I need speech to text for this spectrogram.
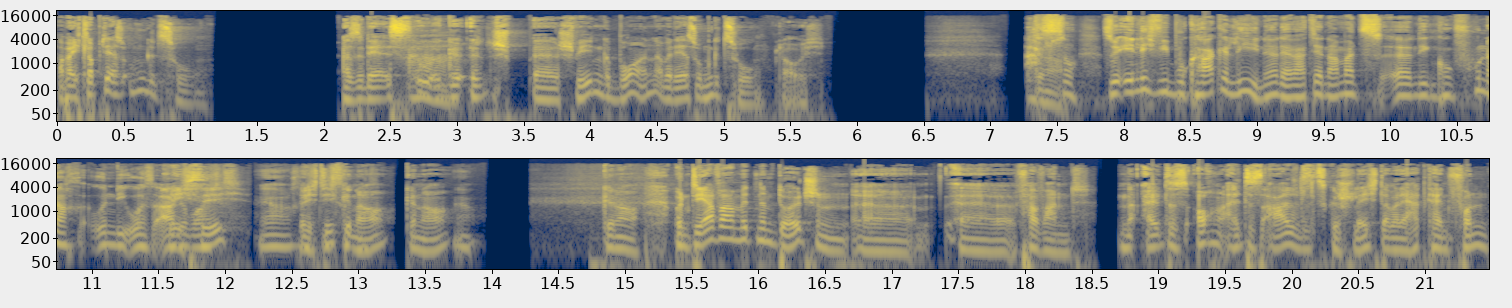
Aber ich glaube, der ist umgezogen. Also der ist Ah. äh, ge- äh, äh, Schweden geboren, aber der ist umgezogen, glaube ich. Ach genau. so, so ähnlich wie Bukake Lee, ne? Der hat ja damals äh, den Kung Fu nach in die USA gebracht. Richtig, Ja, richtig, richtig, so. genau, genau. Ja. Genau. Und der war mit einem Deutschen äh, äh, verwandt. Ein altes, auch ein altes Adelsgeschlecht, aber der hat keinen Von-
